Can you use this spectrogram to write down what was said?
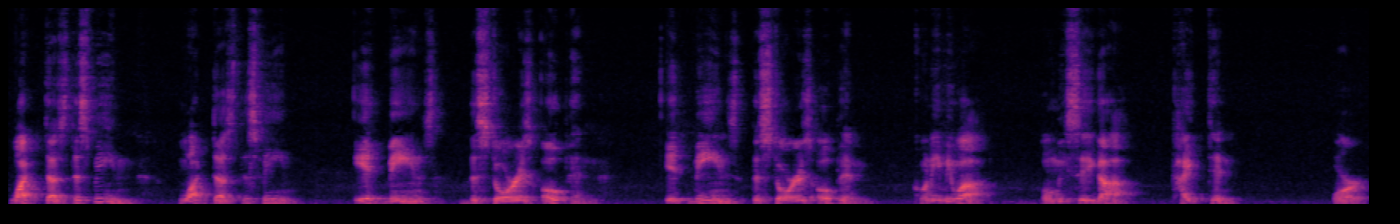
What does this mean? What does this mean? It means the store is open. It means the store is open. Konnichiwa. お店が開店 or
